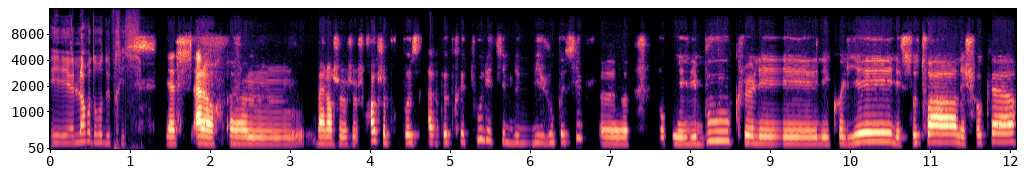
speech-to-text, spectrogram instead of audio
et l'ordre de prix? Yes. Alors, euh, bah alors je, crois que je propose à peu près tous les types de bijoux possibles. donc les, boucles, les, les, colliers, les sautoirs, les chokers,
